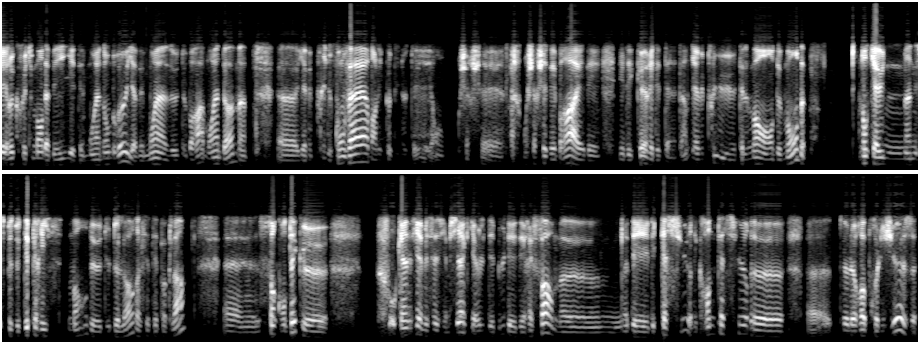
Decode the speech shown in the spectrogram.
les recrutements d'abbayes étaient moins nombreux, il y avait moins de, bras, moins d'hommes, il y avait plus de convers dans les communautés, on cherchait, on cherchait des bras et des, et des cœurs et des têtes. Hein. Il n'y avait plus tellement de monde. Donc il y a une, un espèce de dépérissement de, de, de à cette époque-là, euh, sans compter que au XVe et XVIe siècle, il y a eu le début des, réformes, euh, des, cassures, des grandes cassures de, euh, l'Europe religieuse.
